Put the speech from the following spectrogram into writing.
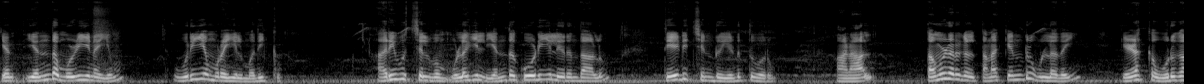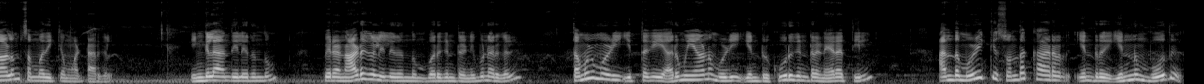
எந் எந்த மொழியினையும் உரிய முறையில் மதிக்கும். அறிவு செல்வம் உலகில் எந்த கோடியில் இருந்தாலும் தேடிச் சென்று எடுத்து வரும். ஆனால் தமிழர்கள் தனக்கென்று உள்ளதை இழக்க ஒரு காலம் சம்மதிக்க மாட்டார்கள். இங்கிலாந்திலிருந்தும் பிற நாடுகளிலிருந்தும் வருகின்ற நிபுணர்கள் தமிழ்மொழி இத்தகைய அருமையான மொழி என்று கூறுகின்ற நேரத்தில் அந்த மொழிக்கு சொந்தக்காரர் என்று எண்ணும்போது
